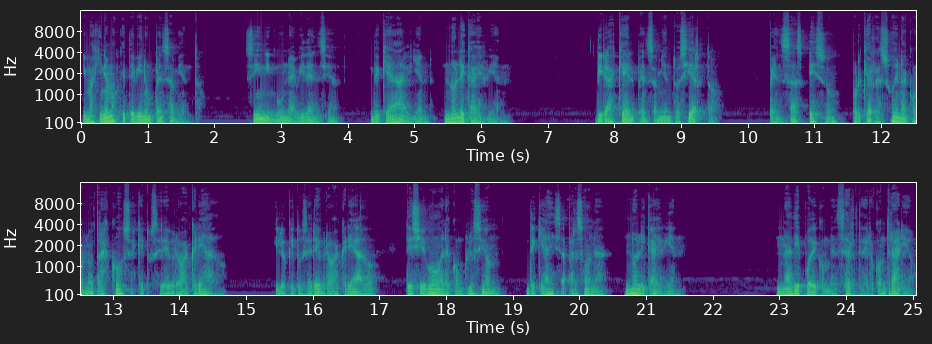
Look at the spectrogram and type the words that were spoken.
imaginemos que te viene un pensamiento, sin ninguna evidencia de que a alguien no le caes bien. Dirás que el pensamiento es cierto. Pensás eso porque resuena con otras cosas que tu cerebro ha creado. Y lo que tu cerebro ha creado te llevó a la conclusión de que a esa persona no le caes bien. Nadie puede convencerte de lo contrario.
